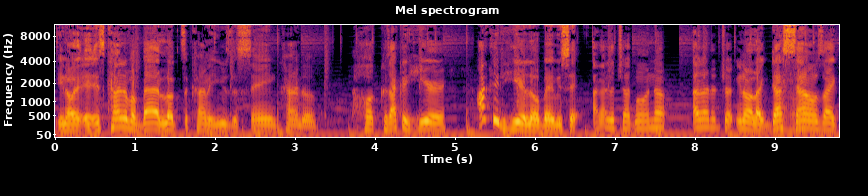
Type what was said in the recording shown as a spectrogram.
you know, it, it's kind of a bad look to kind of use the same kind of hook because I could hear, I could hear Lil Baby say, "I got the track going up, I got the track," you know, like that Mhm. sounds like.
